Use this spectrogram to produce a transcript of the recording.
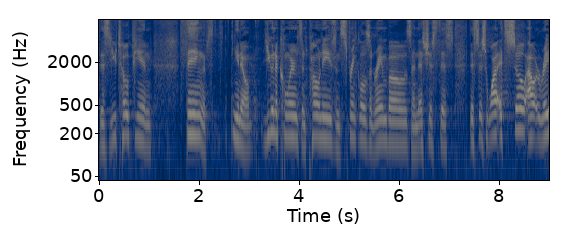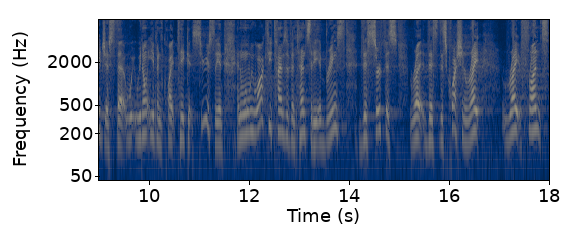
this utopian thing that's you know, unicorns and ponies and sprinkles and rainbows, and it's just this, this is why it's so outrageous that we, we don't even quite take it seriously. And, and when we walk through times of intensity, it brings this surface, right, this, this question right, right front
